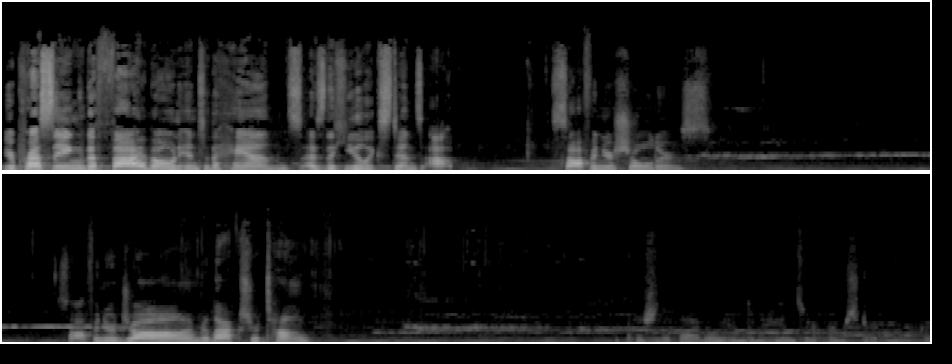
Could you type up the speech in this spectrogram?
You're pressing the thigh bone into the hands as the heel extends up. Soften your shoulders. Soften your jaw and relax your tongue. Push the thigh bone into the hands so your arms straighten. Good.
